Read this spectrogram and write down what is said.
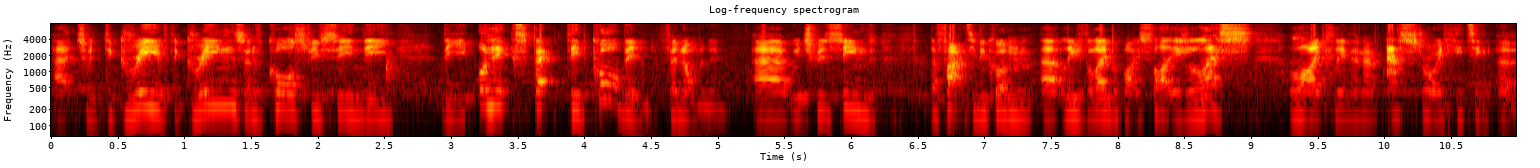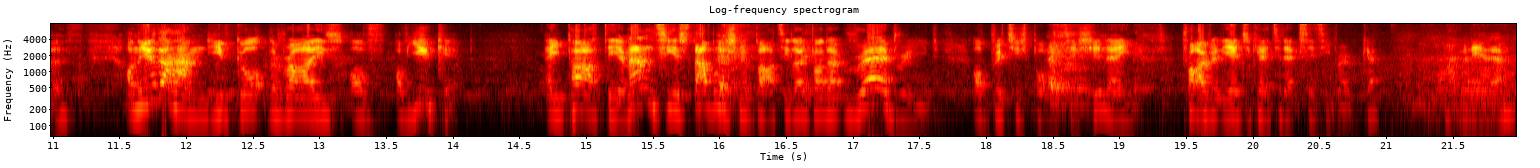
uh, to a degree, of the Greens, and of course we've seen the the unexpected Corbyn phenomenon, uh, which was seen the fact he become uh, of the Labour Party is slightly less likely than an asteroid hitting Earth. On the other hand, you've got the rise of, of UKIP, a party, an anti-establishment party led by that rare breed of British politician, a privately educated ex-city broker, many of them,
